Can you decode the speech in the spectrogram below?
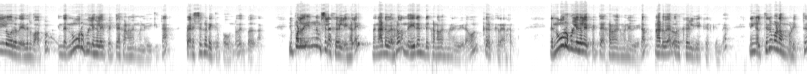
எல்லோரது எதிர்பார்ப்பும் இந்த நூறு புள்ளிகளை பெற்ற கணவன் மனைவிக்கு தான் பரிசு கிடைக்கப் போகின்றது என்பதுதான். இப்பொழுது இன்னும் சில கேள்விகளை இந்த நடுவர்கள் அந்த இரண்டு கணவன் மனைவியிடமும் கேட்கிறார்கள். இந்த நூறு புள்ளிகளை பெற்ற கணவன் மனைவியிடம் நடுவர் ஒரு கேள்வியை கேட்கின்றார். நீங்கள் திருமணம் முடித்து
